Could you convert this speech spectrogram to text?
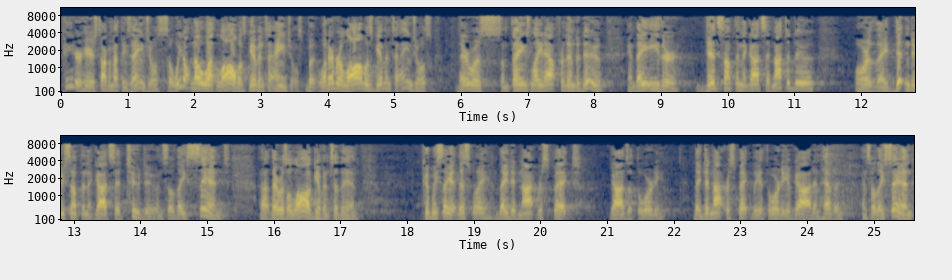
Peter here is talking about these angels, so we don't know what law was given to angels, but whatever law was given to angels, there was some things laid out for them to do, and they either did something that God said not to do, or they didn't do something that God said to do, and so they sinned. Uh, there was a law given to them. Could we say it this way? They did not respect God's authority. They did not respect the authority of God in heaven, and so they sinned,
